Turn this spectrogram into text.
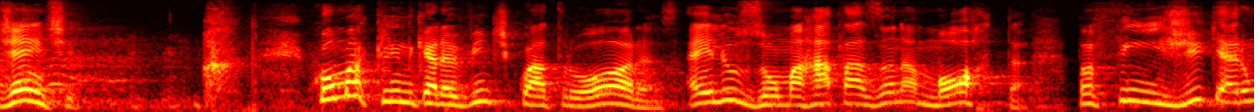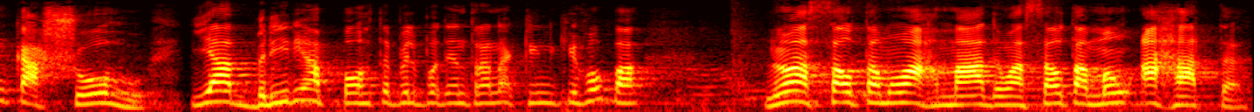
Gente, como a clínica era 24 horas, aí ele usou uma ratazana morta para fingir que era um cachorro e abrirem a porta para ele poder entrar na clínica e roubar. Não é um assalto à mão armada, é um assalto à mão à rata.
